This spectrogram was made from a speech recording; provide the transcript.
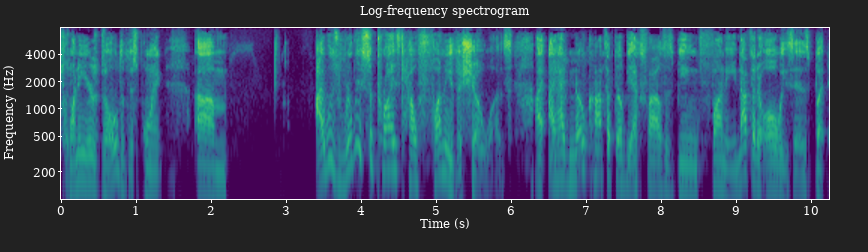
20 years old at this point. Um, I was really surprised how funny the show was. I, I had no concept of the X Files as being funny. Not that it always is, but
